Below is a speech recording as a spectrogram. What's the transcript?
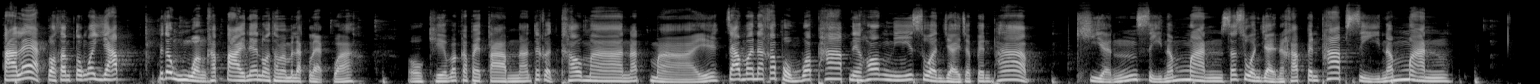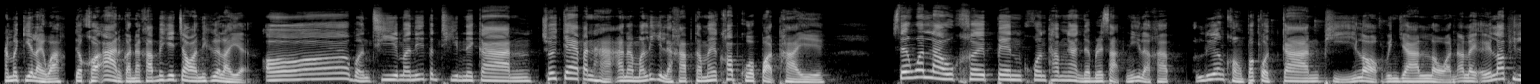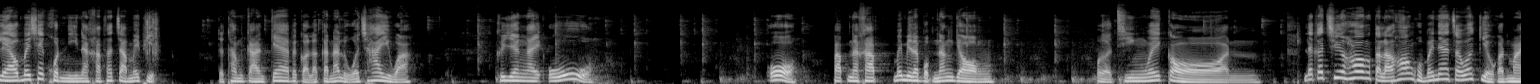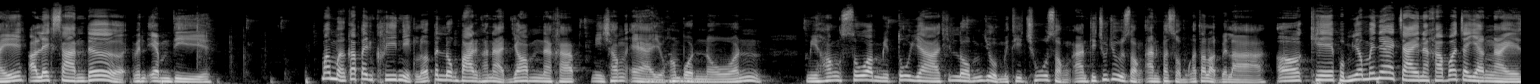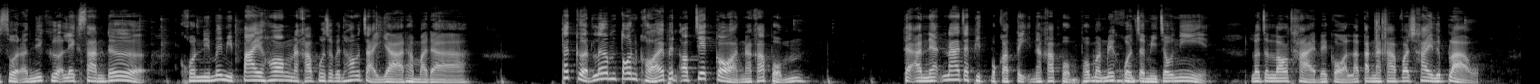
ตาแรกบอกตามตรงว่ายับ ไม่ต้องห่วงครับตายแน่นอนทำไมมันแหลกๆวะ โอเคว่าก็ไปตามนั้นถ้าเกิดเข้ามานัดหมายจำไว้นะครับผมว่าภาพในห้องนี้ส่วนใหญ่จะเป็นภาพเขียนสีน้ำมันซะส่วนใหญ่นะครับเป็นภาพสีน้ำมันอันเมื่อกี้อะไรวะ เดี๋ยวขออ่านก่อนนะครับ ไม่ใช่จอนี่คืออะไรอะ อ๋อ เหมือนทีมอันนี้เป็นทีมในการช่วยแก้ปัญหาอนามาลีแหละครับทำให้ครอบครัวปลอดภัย แสดงว่าเราเคยเป็นคนทำงานในบริษัทนี้เหรอครับ เรื่องของปรากฏการณ์ผีหลอกวิญญาณหลอนอะไร เอ้ยรอบที่แล้วไม่ใช่คนนี้นะครับ ถ้าจำไม่ผิด เดี๋ยวทำการแก้ไปก่อนแล้วกันนะหรือว่าใช่วะ คือยังไงโอ้ โอ้แป๊บนะครับ ไม่มีระบบนั่งยอง เปิดทิ้งไว้ก่อน แล้วก็ชื่อห้องแต่ละห้องผมไม่แน่ใจว่าเกี่ยวกันไหมอเล็กซานเดอร์เป็น MD มันเหมือนกับเป็นคลินิกหรือว่าเป็นโรงพยาบาลขนาดย่อมนะครับ มีช่องแอร์อยู่ข้างบนโน้น มีห้องส้วม มีตู้ยาที่ล้มอยู่ มีทิชชู่สองอัน ทิชชู่อยู่สองอันผสมกันตลอดเวลา โอเค ผมยังไม่แน่ใจนะครับว่าจะยังไง ส่วนอันนี้คืออเล็กซานเดอร์ คนนี้ไม่มีป้ายห้องนะครับคงจะเป็นห้องจ่ายยาธรรมดา ถ้าเกิดเริ่มต้นขอให้เป็นอ็อบเจกต์ก่อนนะครับผม แต่อันเนี้ยน่าจะผิดปกตินะครับผมเพราะมันไม่ควรจะมีเจ้าหนี้ เราจะลองถ่ายไปก่อนแล้วกันนะครับ ว่าใช่หรือเปล่า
